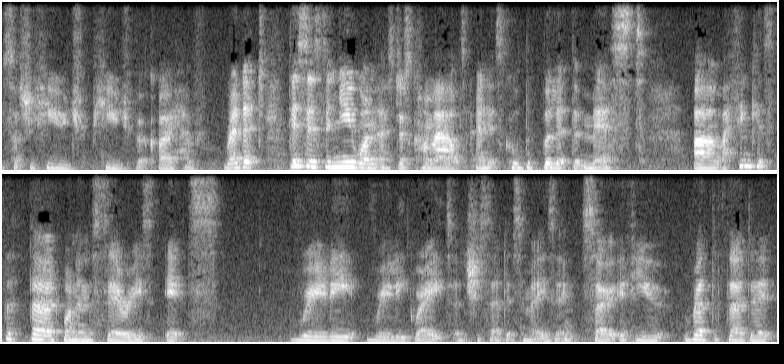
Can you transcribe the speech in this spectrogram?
such a huge, huge book. I have read it. This is the new one that has just come out and it's called The Bullet That Missed. Um, I think it's the third one in the series. It's really, really great and she said it's amazing. So if you read The Thursday,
